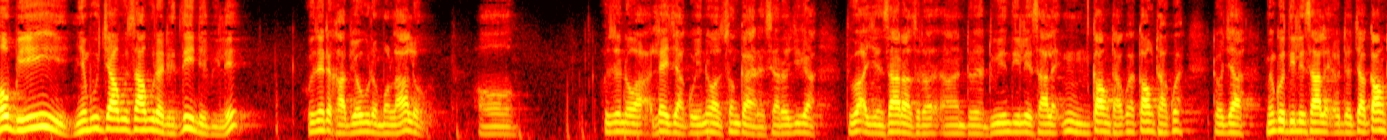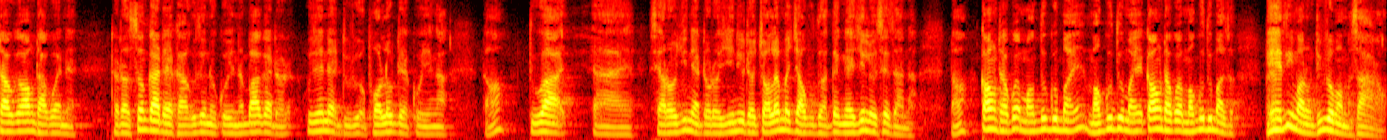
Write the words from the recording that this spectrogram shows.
ဟုတ်ပြီမြင်ဘူးကြားဘူးစားဘူးတဲ့တွေသိနေပြီလေဦးဇင်းတခါပြောဘူးတော့မဟုတ်လားလို့ဟောဦးဇင်းတို့ကအလှည့်ကြကိုရင်တော့ဆွန့်ကရတယ်ဆရာတော်ကြီးက သူကအရင်စားတာဆိုတော့ဒူရင်သီးလေးစားလိုက်อืมကောင်းတာကွယ်ကောင်းတာကွယ်တော့ကြမင်းကိုသီးလေးစားလိုက်တော့ကြကောင်းတာကွယ်ကောင်းတာကွယ်နဲ့ဒါတော့ဆွန့်ကတဲ့အခါဦးဇင်းတို့ကိုရင်နှစ်ပါးကတော့ဦးဇင်းနဲ့အတူတူအဖော်လုပ်တဲ့ကိုရင်ကနော်သူကအဲ ဆရာတော်ကြီးနဲ့တော်တော်ရင်းနေတော့ကြော်လည်းမကြောက်ဘူးသူကတငယ်ချင်းလို့စစ်စံတာနော်ကောင်းထောက်ကွက်မောင်သူကုမရဲ့မောင်ကုတုမရဲ့ကောင်းထောက်ကွက်မောင်ကုတုမဆိုဘယ်သိမှတော့ဒီလိုမှမစားတော့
